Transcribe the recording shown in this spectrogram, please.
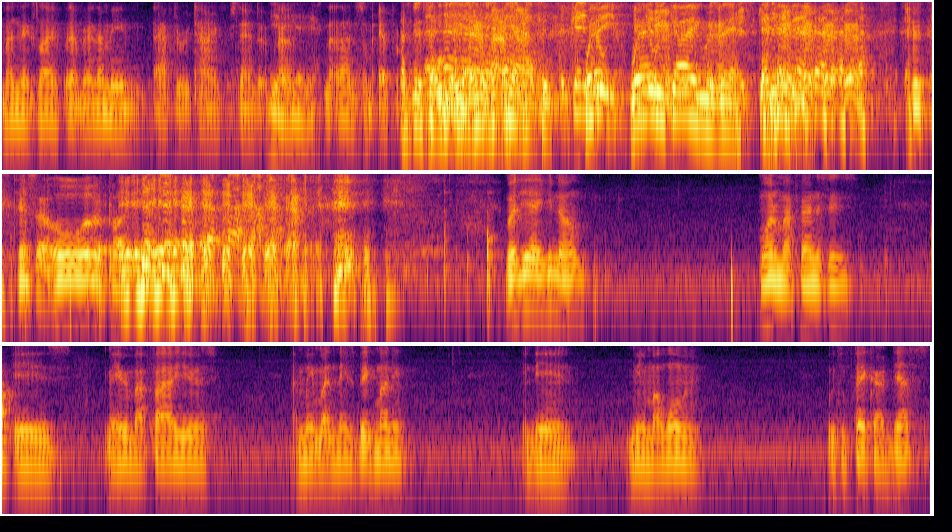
my next life, I mean, I mean after retiring from stand up. Yeah, not, yeah, yeah. Not, not in some ethics. I was going to say, yeah, yeah, yeah. yeah It's getting where, deep. Where are we going with this? That's a whole other podcast. but yeah, you know, one of my fantasies is maybe about five years, I make my next big money, and then me and my woman, we can fake our deaths,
